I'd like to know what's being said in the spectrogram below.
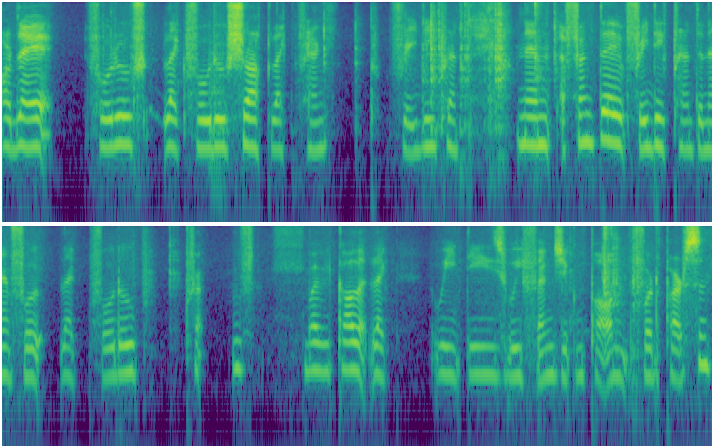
Or they photo like Photoshop like print. 3D print, and then I think they 3D print and then for like photo what we call it, like we these wee things you can put on for the person.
